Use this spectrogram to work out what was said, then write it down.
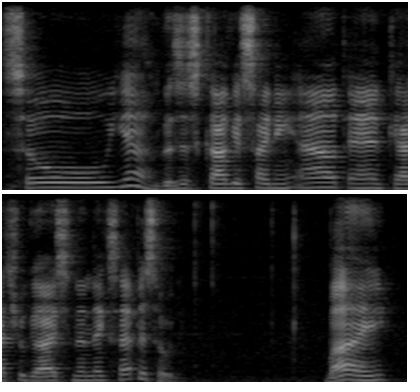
So yeah, this is Kage signing out and catch you guys in the next episode. Bye!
